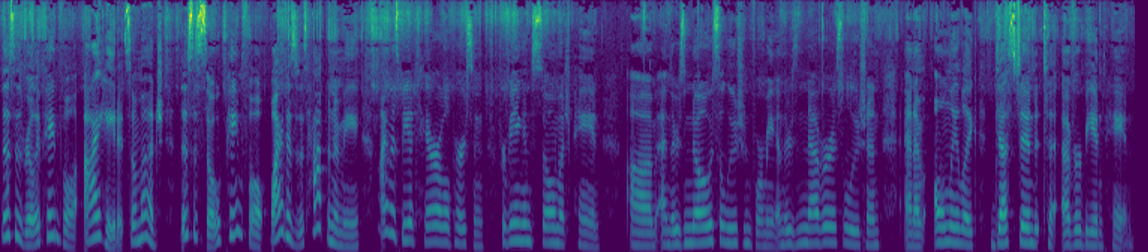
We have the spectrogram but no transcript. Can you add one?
this is really painful. I hate it so much. This is so painful. Why does this happen to me? I must be a terrible person for being in so much pain. Um, and there's no solution for me, and there's never a solution, and I'm only like destined to ever be in pain.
